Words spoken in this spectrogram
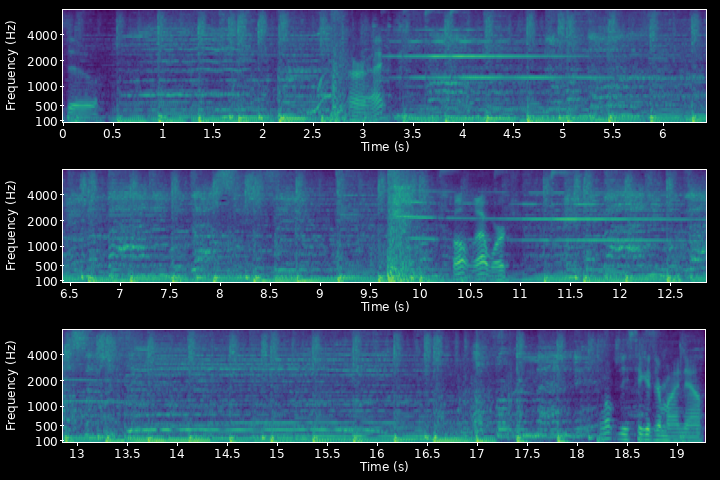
So, all right. Well, that works. Well, these tickets are mine now.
